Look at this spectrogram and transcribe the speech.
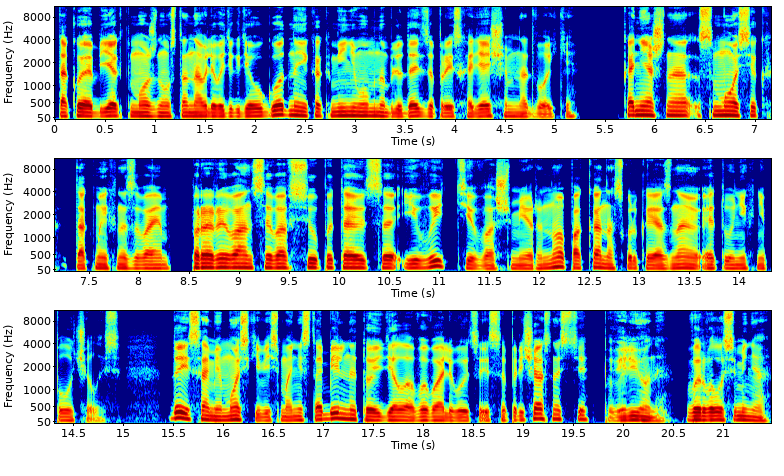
Такой объект можно устанавливать где угодно и как минимум наблюдать за происходящим на двойке. Конечно, с МОСИК, так мы их называем, прорыванцы вовсю пытаются и выйти в ваш мир, но пока, насколько я знаю, это у них не получилось. Да и сами моськи весьма нестабильны, то и дело вываливаются из сопричастности. «Павильоны», — вырвалось у меня.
